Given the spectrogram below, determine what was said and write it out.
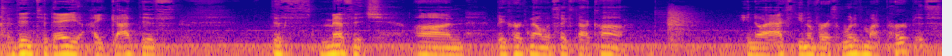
And then today I got this this message on bigherc916.com. You know, I asked the universe, what is my purpose?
